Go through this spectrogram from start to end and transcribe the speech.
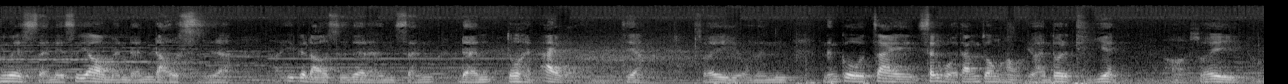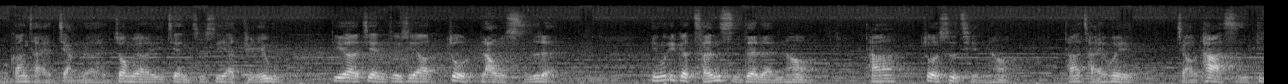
因为神也是要我们人老实啊，一个老实的人，神人都很爱我们，这样，所以我们能够在生活当中哈有很多的体验啊，所以我刚才讲了很重要的一件就是要觉悟，第二件就是要做老实人，因为一个诚实的人哈，他做事情哈，他才会脚踏实地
